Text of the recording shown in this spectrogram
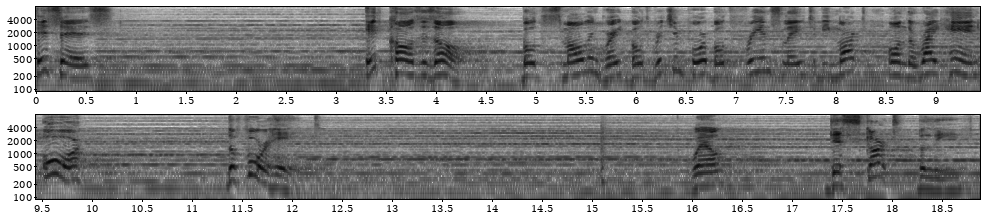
It says, it causes all, both small and great, both rich and poor, both free and slave, to be marked on the right hand or the forehead. Well, Descartes believed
